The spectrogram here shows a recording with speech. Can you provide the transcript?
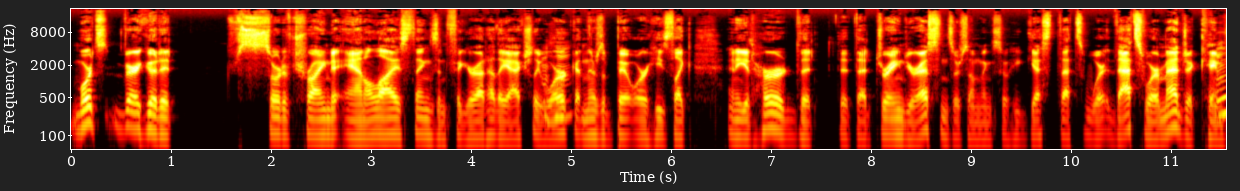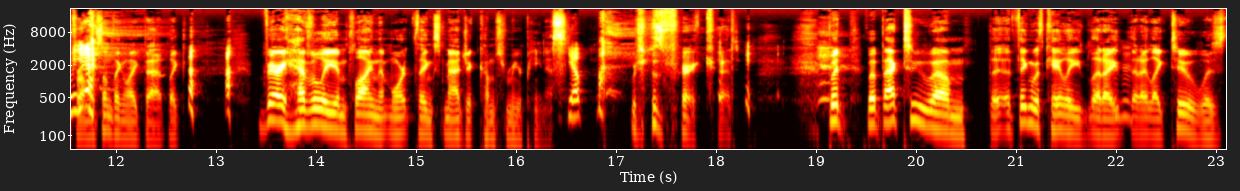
Mort's very good at sort of trying to analyze things and figure out how they actually Mm-hmm. work. And there's a bit where he's like, and he had heard that that that drained your essence or something, so he guessed that's where that's where magic came from, Yeah. or something like that. Like very heavily implying that Mort thinks magic comes from your penis, Yep. which is very good. but but back to um the thing with Keli that I Mhm. that I like too was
